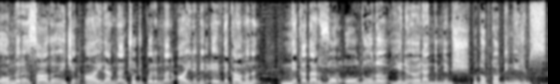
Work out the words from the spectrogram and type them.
Onların sağlığı için ailemden çocuklarımdan ayrı bir evde kalmanın ne kadar zor olduğunu yeni öğrendim demiş bu doktor dinleyicimiz.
